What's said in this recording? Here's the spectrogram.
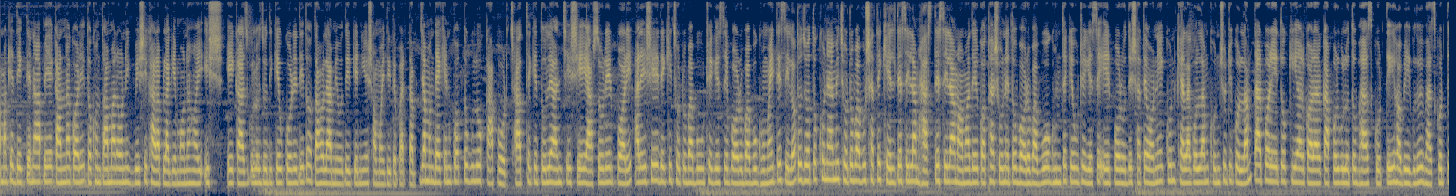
আমাকে দেখতে না পেয়ে কান্না করে, তখন তো আমার অনেক বেশি খারাপ লাগে মনে হয়, ইস, এই কাজগুলো যদি কেউ করে দিত, তাহলে আমি ওদেরকে নিয়ে সময় দিতে পারতাম। যেমন দেখেন কতগুলো কাপড় ছাদ থেকে তুলে আনছে সেই আসরের পরে, আর এসে দেখি ছোট বাবু উঠে গেছে, বড় বাবু ঘুমাইতেছিল। তো যতক্ষণে আমি ছোট বাবুর সাথে খেলতেছিলাম, হাসতেছিলাম, আমাদের কথা শুনে তো বড় বাবুও ঘুম থেকে উঠে গেছে। এরপর ওদের সাথে অনেকক্ষণ খেলা করলাম, খুনসুটি করলাম। তারপরে তো কি আর করার? কাপড়গুলো তো ভাঁজ করতেই হবে, এগুলোই ভাঁজ করতে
